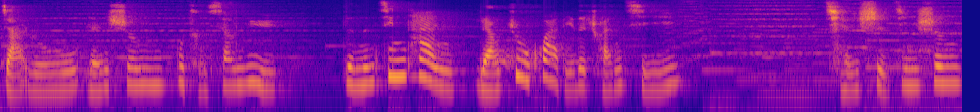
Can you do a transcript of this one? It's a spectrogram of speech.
假如人生不曾相遇，怎能惊叹《梁祝》化蝶的传奇？前世今生，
